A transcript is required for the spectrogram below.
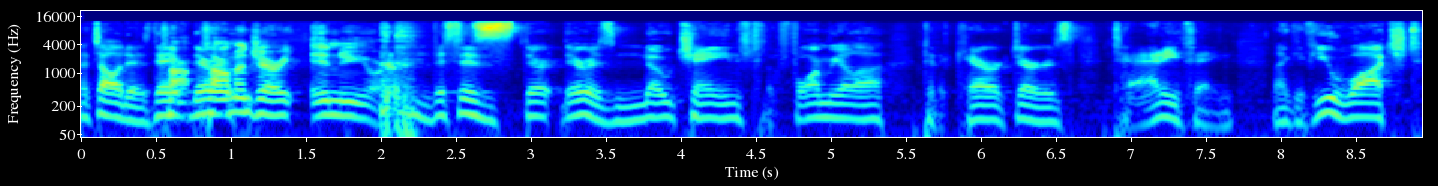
That's all it is. They, Tom, Tom and Jerry in New York. this is there. There is no change to the formula, to the characters, to anything. Like if you watched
